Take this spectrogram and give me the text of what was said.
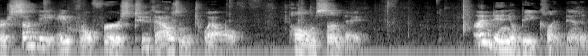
for Sunday, April 1st, 2012, Palm Sunday. I'm Daniel B. Clendenin.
